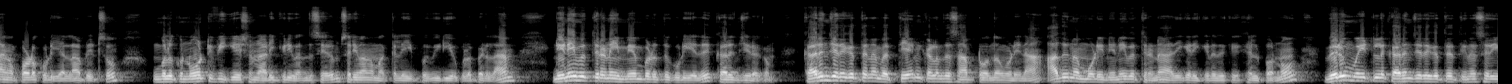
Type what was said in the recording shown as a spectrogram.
நாங்கள் போடக்கூடிய எல்லா அப்டேட்ஸும் உங்களுக்கு நோட்டிஃபிகேஷன் அடிக்கடி வந்து சேரும். சரி வாங்க மக்களே இப்போ வீடியோக்குள்ள குறிப்பிடலாம் நினைவு திறனை மேம்படுத்தக்கூடியது கருஞ்சீரகம். கருஞ்சீரகத்தை நம்ம தேன் கலந்து சாப்பிட்டு வந்தோம் அப்படின்னா அது நம்முடைய நினைவு திறனை அதிகரிக்கிறதுக்கு ஹெல்ப் பண்ணும். வெறும் வயிற்றில் கருஞ்சீரகத்தை தினசரி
